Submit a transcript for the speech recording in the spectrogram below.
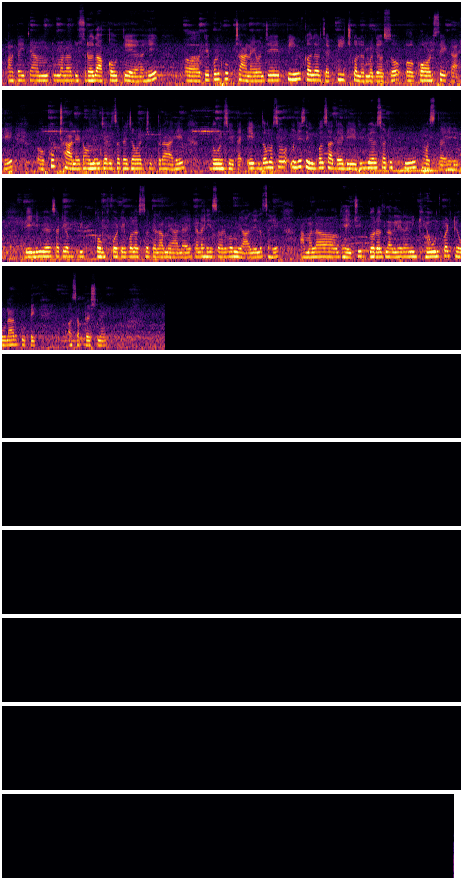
आता इथे आम तुम्हाला दुसरं दाखवते आहे. ते पण खूप छान आहे. म्हणजे पिंक कलरचं आहे. पीच कलरमध्ये असं कॉड सेट आहे. खूप छान आहे टॉम अँड जेरीचं त्याच्यावर चित्र आहे. दोन सेट आहे. एकदम असं म्हणजे सिंपल साधं आहे. डेली वेअरसाठी खूप मस्त आहे हे. डेली वेअरसाठी अगदी कम्फर्टेबल असं त्याला मिळालं आहे. त्याला हे सर्व मिळालेलंच आहे. आम्हाला घ्यायची गरज लागली नाही आणि घेऊन पण ठेवणार कुठे? असा प्रश्न आहे.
